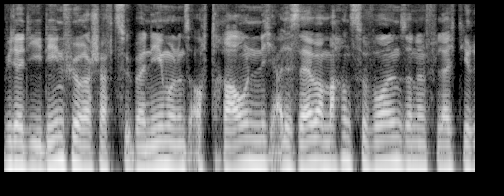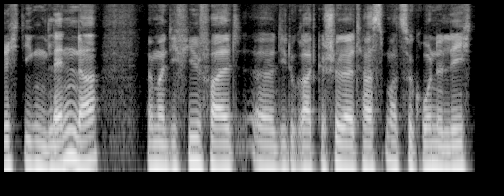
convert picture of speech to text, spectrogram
wieder die Ideenführerschaft zu übernehmen und uns auch trauen, nicht alles selber machen zu wollen, sondern vielleicht die richtigen Länder, wenn man die Vielfalt, äh, die du gerade geschildert hast, mal zugrunde legt,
